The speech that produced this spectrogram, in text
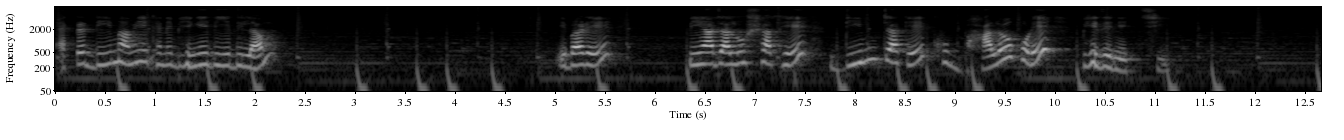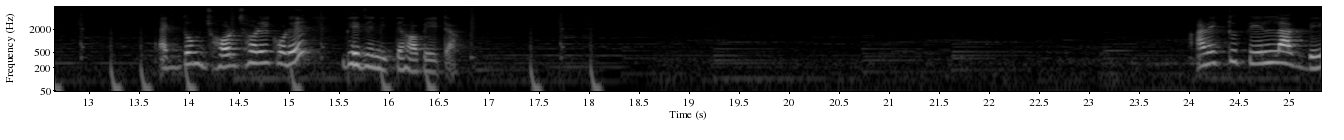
একটা ডিম আমি এখানে ভেঙে দিয়ে দিলাম। এবারে পেঁয়াজ আলুর সাথে ডিমটাকে খুব ভালো করে ভেজে নিচ্ছি। একদম ঝরঝরে করে ভেজে নিতে হবে এটা। আর একটু তেল লাগবে।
